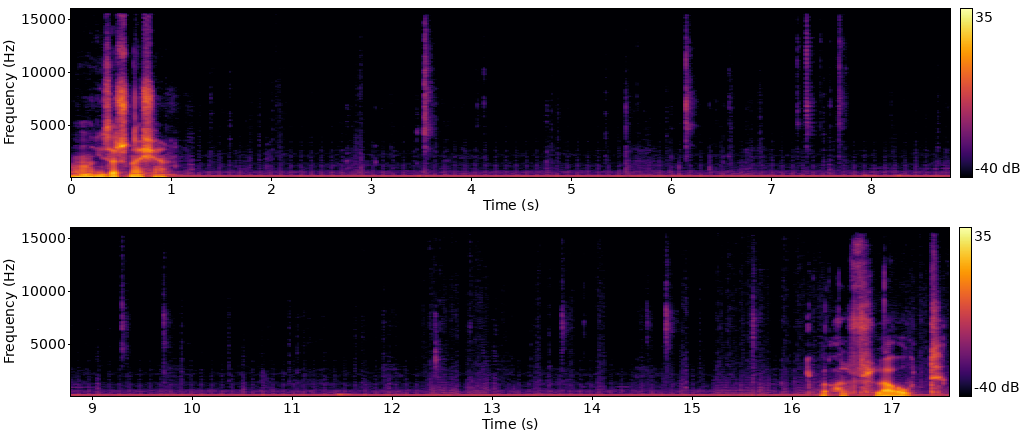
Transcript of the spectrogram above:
O, i zaczyna się. Float.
